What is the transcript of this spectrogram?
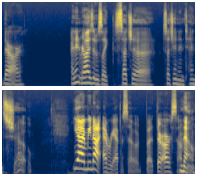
there are. i didn't realize it was like such a such an intense show Yeah, I mean not every episode, but there are some. No.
